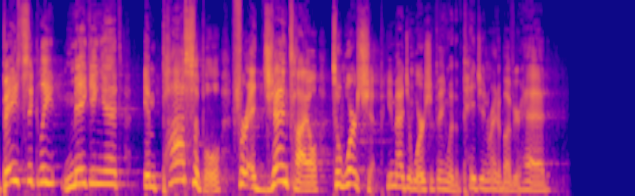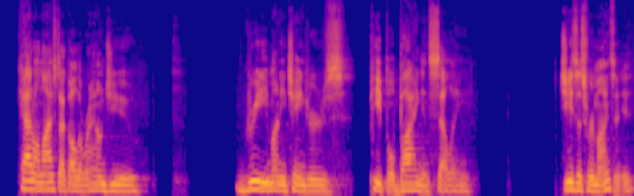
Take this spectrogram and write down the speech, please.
Basically, making it impossible for a Gentile to worship. Can you imagine worshiping with a pigeon right above your head, cattle and livestock all around you, greedy money changers, people buying and selling? Jesus reminds me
